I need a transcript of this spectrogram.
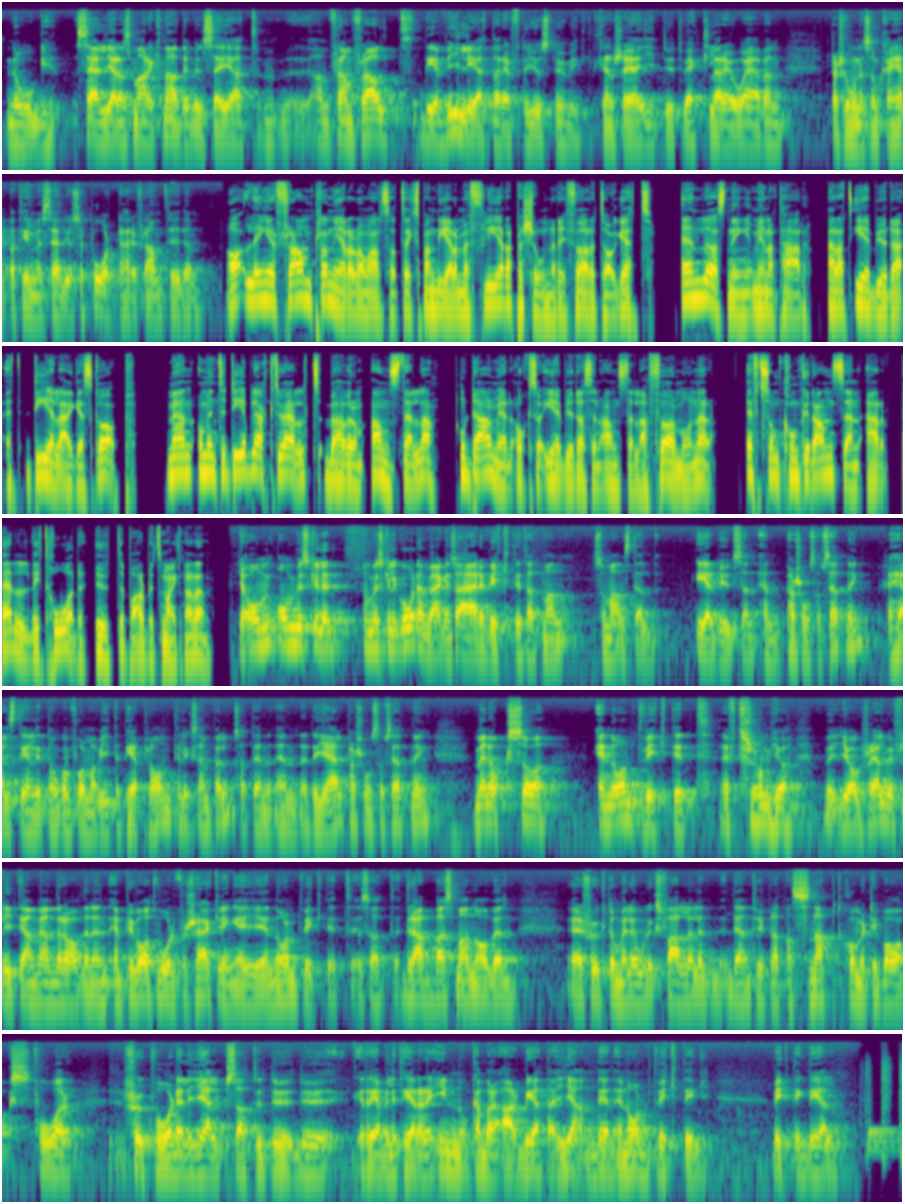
nog säljarens marknad, det vill säga att mm, framförallt det vi letar efter just nu vilket kanske är IT-utvecklare och även personer som kan hjälpa till med sälj och support här i framtiden. Ja, längre fram planerar de alltså att expandera med flera personer i företaget. En lösning, menar Per, är att erbjuda ett delägarskap. Men om inte det blir aktuellt behöver de anställa och därmed också erbjuda sina anställda förmåner eftersom konkurrensen är väldigt hård ute på arbetsmarknaden. Ja, om, om, vi skulle, om vi skulle gå den vägen så är det viktigt att man som anställd erbjuds en, en pensionsavsättning. Helst enligt någon form av ITP-plan till exempel, så att det är en, en rejäl pensionsavsättning. Men också enormt viktigt, eftersom jag, jag själv är flitig användare av den, en, en privat vårdförsäkring är enormt viktigt. Så att drabbas man av en eh, sjukdom eller olycksfall eller den typen, att man snabbt kommer tillbaks, får sjukvård eller hjälp så att du, du, rehabiliterar dig in och kan börja arbeta igen. Det är en enormt viktig, viktig del.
